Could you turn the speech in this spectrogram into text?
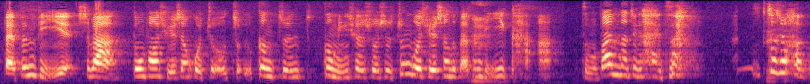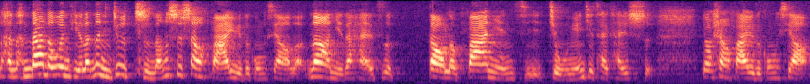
百分比是吧？东方学生或中中更准更明确的说是中国学生的百分比一卡，怎么办呢？这个孩子，这就很很很大的问题了。那你就只能是上法语的公校了。那你的孩子到了八年级、九年级才开始要上法语的公校，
